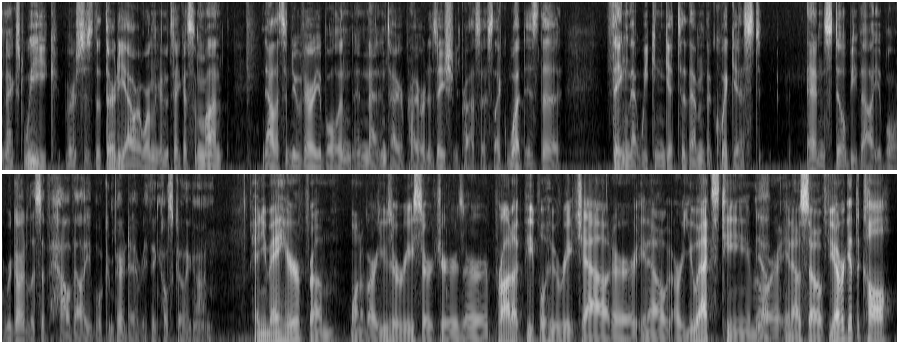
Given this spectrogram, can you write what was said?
next week versus the 30 hour one's going to take us a month. Now that's a new variable in, in that entire prioritization process. Like, what is the thing that we can get to them the quickest and still be valuable, regardless of how valuable compared to everything else going on? And you may hear from one of our user researchers or product people who reach out or, you know, our UX team Yep. or, you know, so if you ever get the call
